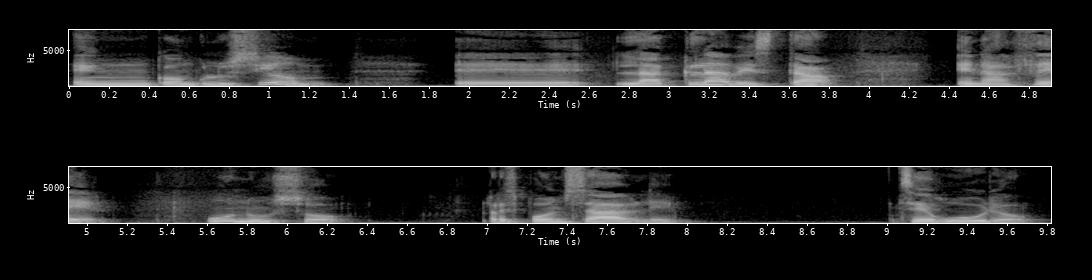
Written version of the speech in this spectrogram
En conclusión, eh, la clave está en hacer un uso responsable, seguro,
